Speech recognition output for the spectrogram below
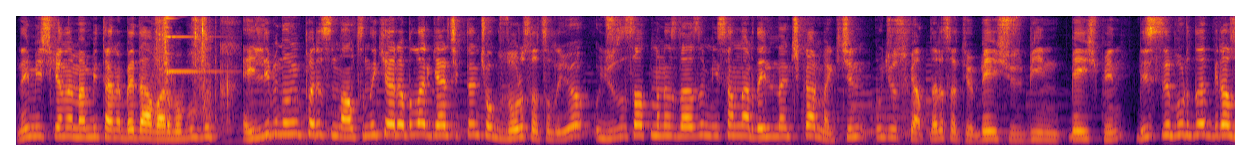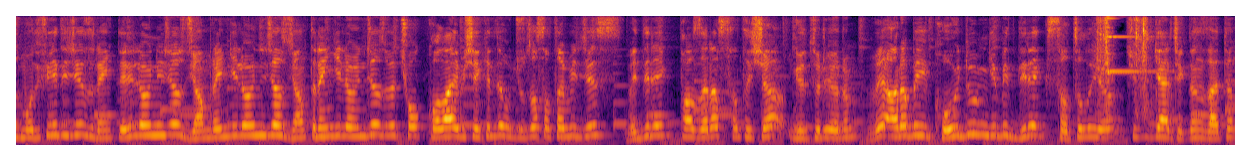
Neymişken hemen bir tane bedava araba bulduk. 50 bin oyun parasının altındaki arabalar gerçekten çok zor satılıyor. Ucuza satmanız lazım. İnsanlar da elinden çıkarmak için ucuz fiyatları satıyor. 500, 1000, 5000. Biz size burada biraz modifiye edeceğiz. Renkleriyle oynayacağız. Cam rengiyle oynayacağız. Jant rengiyle oynayacağız ve çok kolay bir şekilde ucuza satabileceğiz. Ve direkt pazara satışa götürüyorum. Ve arabayı koyduğum gibi direkt satılıyor. Çünkü gerçekten zaten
